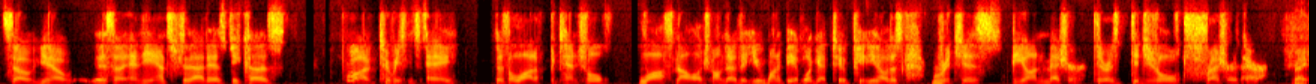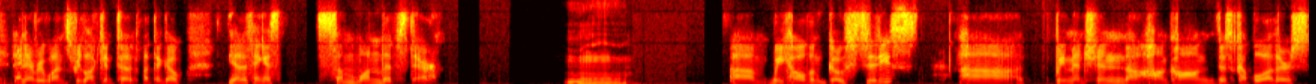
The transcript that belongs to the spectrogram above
So, you know, so, and the answer to that is because, well, two reasons. A, there's a lot of potential lost knowledge on there that you want to be able to get to. You know, there's riches beyond measure. There is digital treasure there, right and everyone's reluctant to let that go. The other thing is someone lives there. hmm Um, we call them ghost cities. Uh, we mentioned uh, Hong Kong. There's a couple others,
